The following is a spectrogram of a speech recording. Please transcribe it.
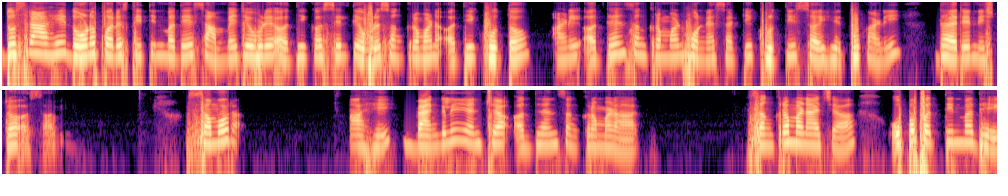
दुसरा आहे दोन परिस्थितींमध्ये साम्य जेवढे अधिक असेल तेवढं संक्रमण अधिक होतं आणि अध्ययन संक्रमण होण्यासाठी कृती सहेतुक आणि धैर्यनिष्ठ असावी. समोर आहे बँगले यांच्या अध्ययन संक्रमणात संक्रमणाच्या उपपत्तींमध्ये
